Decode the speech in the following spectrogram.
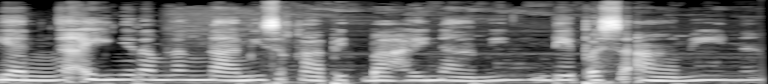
Yan nga ay hiniram lang namin sa kapitbahay namin, hindi pa sa amin.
